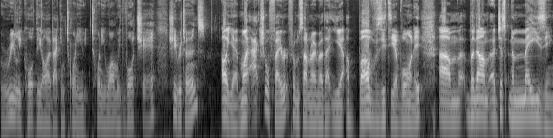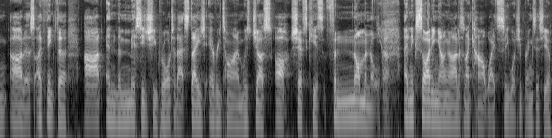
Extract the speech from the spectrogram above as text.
really caught the eye back in 2021 with Voce. She returns. Oh yeah, my actual favourite from Sanremo that year, above Zitia Borni, um, but um, uh, just an amazing artist. I think the art and the message she brought to that stage every time was just oh, chef's kiss, phenomenal. An exciting young artist, and I can't wait to see what she brings this year.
